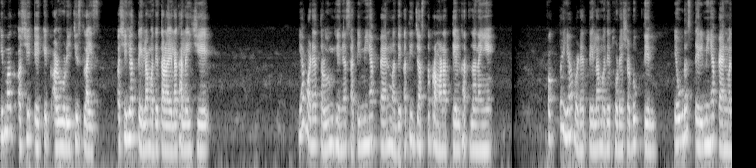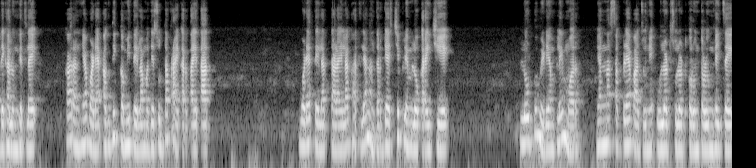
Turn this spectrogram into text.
की मग अशी एक एक आळूवडीची स्लाइस अशी ह्या तेलामध्ये तळायला घालायची आहे. या वड्या तळून घेण्यासाठी मी ह्या पॅनमध्ये अति जास्त प्रमाणात तेल घातलं नाहीये. फक्त या वड्या तेलामध्ये थोड्याशा डुबतील. एवढंच तेल मी ह्या पॅनमध्ये घालून घेतलंय. कारण ह्या वड्या अगदी कमी तेलामध्ये सुद्धा फ्राय करता येतात. वड्या तेलात तळायला घातल्यानंतर गॅसची फ्लेम लो करायची आहे लो टू मिडियम फ्लेमवर यांना सगळ्या बाजूने उलट सुलट करून तळून घ्यायचंय.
